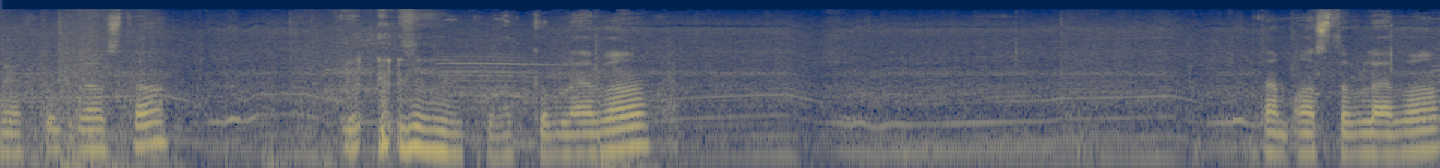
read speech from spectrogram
Jak tu prosto. Lekko w lewo. Tam osto w lewo.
